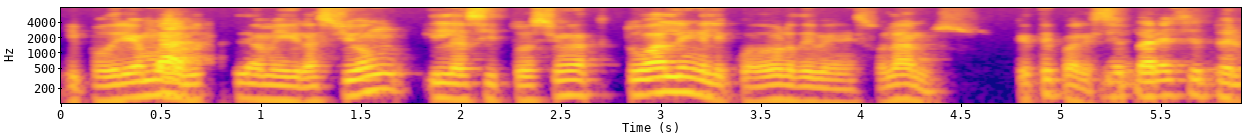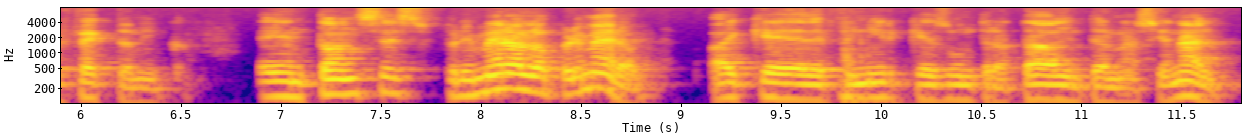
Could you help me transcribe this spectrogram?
y podríamos hablar de la migración y la situación actual en el Ecuador de venezolanos. ¿Qué te parece? Me parece perfecto, Nico. Entonces, primero lo primero, hay que definir qué es un tratado internacional.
